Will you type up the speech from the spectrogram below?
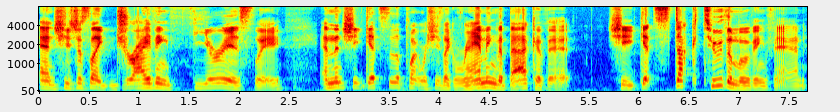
And she's just like driving furiously. And then she gets to the point where she's like ramming the back of it. She gets stuck to the moving van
